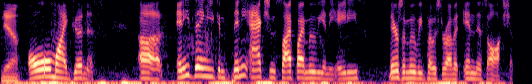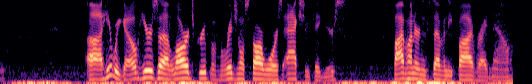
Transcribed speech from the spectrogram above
Yeah. Oh my goodness. Uh, anything you can, any action sci-fi movie in the 80s, there's a movie poster of it in this auction. Uh, here we go. Here's a large group of original Star Wars action figures. 575 right now.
